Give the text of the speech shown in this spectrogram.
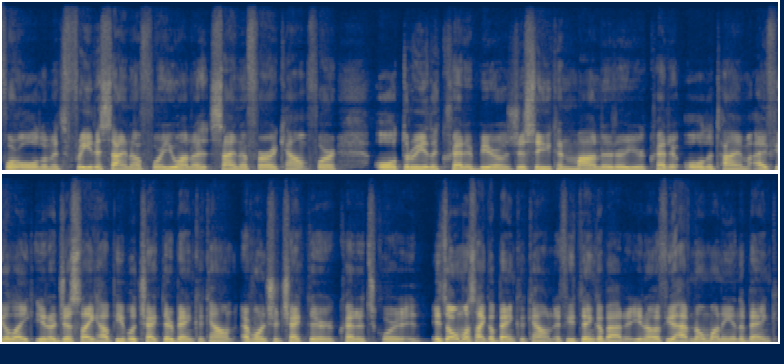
for all of them. It's free to sign up for. You want to sign up for an account for all three of the credit bureaus just so you can monitor your credit all the time. I feel like, you know, just like how people check their bank account, everyone should check their credit score. It, it's almost like a bank account if you think about it. You know, if you have no money in the bank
